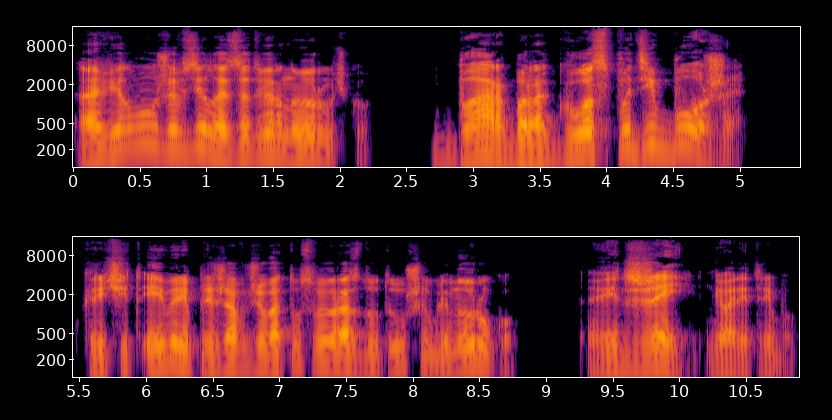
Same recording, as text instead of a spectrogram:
А Велма уже взялась за дверную ручку. «Барбара, господи боже!» — кричит Эйвери, прижав к животу свою раздутую ушибленную руку. «Виджей!» — говорит Рибу.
